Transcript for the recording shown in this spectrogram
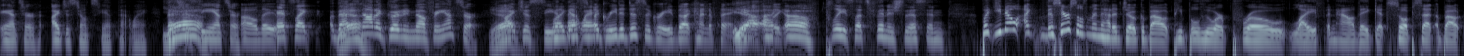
Answer. I just don't see it that way. That's Yeah. just the answer. Oh, they. It's like that's Yeah. not a good enough answer. Yeah. I just see Well, it I that guess way. agree to disagree, that kind of thing. Yeah. It's I- like, oh, please, let's finish this. And But you know, I, the Sarah Silverman had a joke about people who are pro life and how they get so upset about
